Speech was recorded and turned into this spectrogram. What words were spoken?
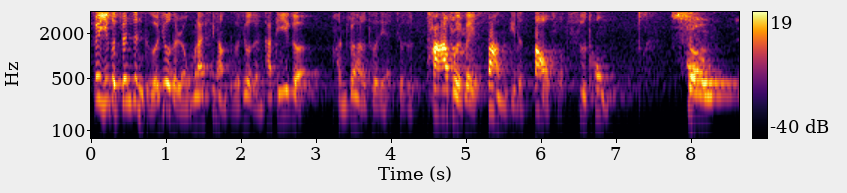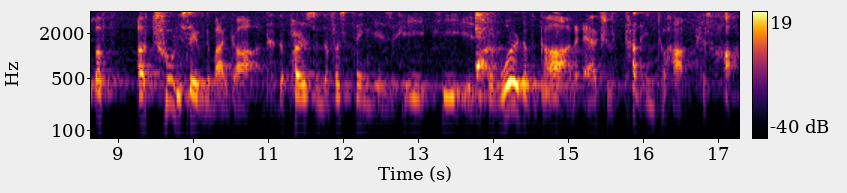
所以，一个真正得救的人，我们来思想得救的人，他第一个很重要的特点就是他会被上帝的道所刺痛。So, if a truly saved by God, the person, the first thing is he, he is, the word of God actually cut into heart, his heart.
